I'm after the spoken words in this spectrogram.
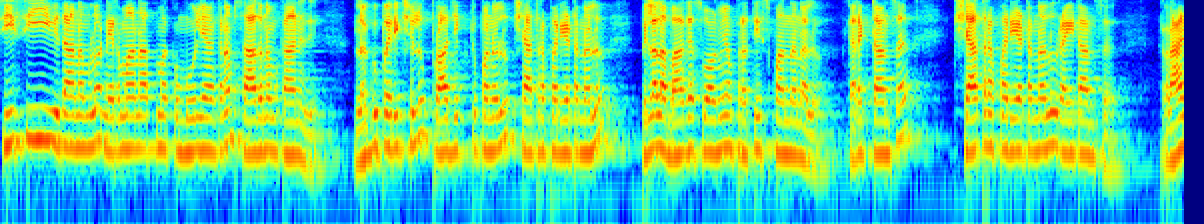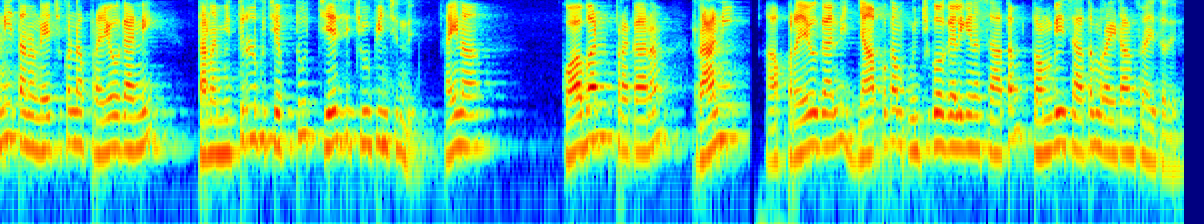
సిసిఈ విధానంలో నిర్మాణాత్మక మూల్యాంకనం సాధనం కానిది. లఘు పరీక్షలు ప్రాజెక్టు పనులు క్షేత్ర పర్యటనలు పిల్లల భాగస్వామ్యం ప్రతిస్పందనలు. Correct answer? క్షేత్ర పర్యటనలు రైట్ ఆన్సర్. రాణి తను నేర్చుకున్న ప్రయోగాన్ని తన మిత్రులకు చెప్తూ చేసి చూపించింది. అయినా కోబర్న్ ప్రకారం రాణి ఆ ప్రయోగాన్ని జ్ఞాపకం ఉంచుకోగలిగిన శాతం తొంభై శాతం రైట్ ఆన్సర్ అవుతుంది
